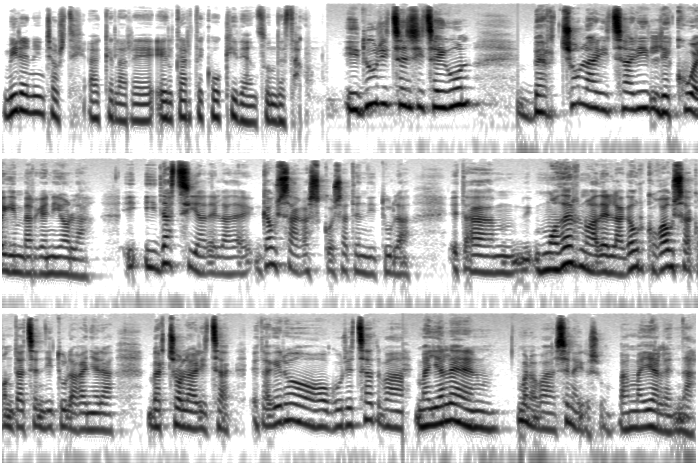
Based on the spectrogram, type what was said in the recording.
Miren intxausti akelarre elkarteko kidean zundezagun. Iduritzen zitzaigun bertsolaritzari lekua egin bergeniola idatzia dela, gauza asko esaten ditula, eta mm, modernoa dela, gaurko gauza kontatzen ditula gainera, bertsolaritzak. Eta gero guretzat, ba, maialen, bueno, ba, zena iruzu, ba, maialen da.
